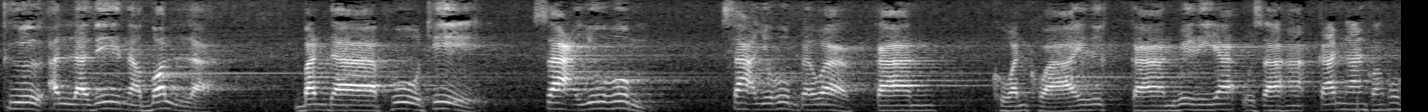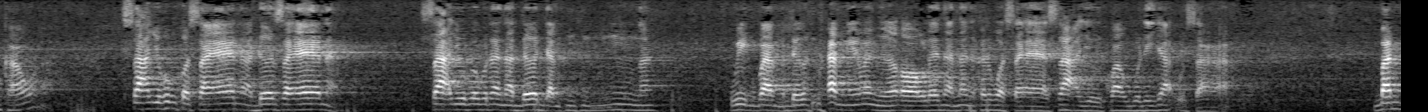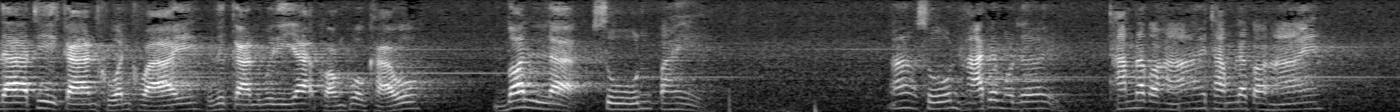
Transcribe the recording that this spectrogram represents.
คืออัลลอฮีนาบอลละบรรดาผู้ที่ซายุฮุมซายุฮุมแปลว่าการขวนขวายหรือการวิริยะอุตสาหะ การงานของพวกเขาซายุฮุมก็แซนะเดินแซนะซาอยู่ไปบนนั้นเดินอย่างนะ วิ่งบ้างเดินบ้างไงว่าเหงื่อออกเลยนะนั่นเขาเรียกว่าแซ่ซาอยู่ความวิริยะอุตสาหะบรรดาที่การขวนขวายหรือการวิริยะของพวกเขาบ้อนละศูนย์ไปอ้าวศูนย์หายไปหมดเลยทำแล้วก็หายทำแล้วก็หาย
